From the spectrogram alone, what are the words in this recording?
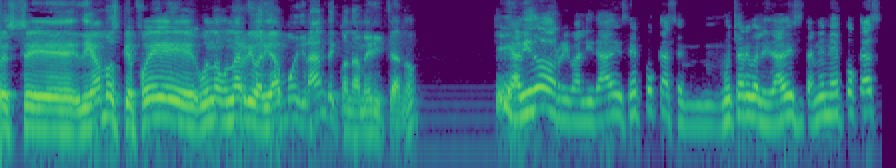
pues eh, digamos que fue una, una, rivalidad muy grande con América, ¿no? Sí, ha habido rivalidades, épocas, muchas rivalidades y también épocas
